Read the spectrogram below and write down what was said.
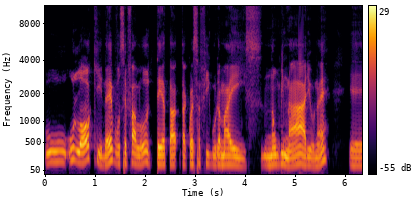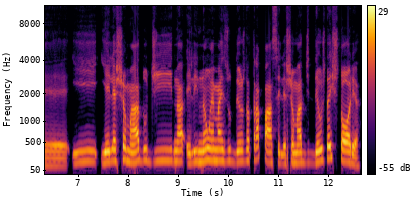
o, o Loki, né, você falou, tem, tá, tá com essa figura mais não binário, né? É, e, e, ele é chamado de. Na, ele não é mais o deus da trapaça, ele é chamado de deus da história.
